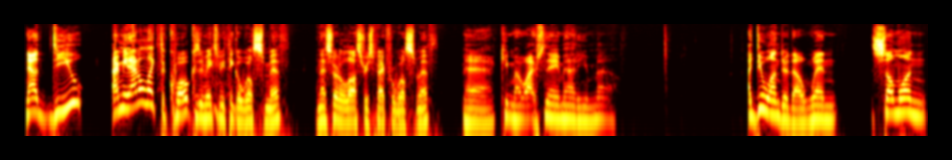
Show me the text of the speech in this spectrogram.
Now, do you? I mean, I don't like the quote because it makes me think of Will Smith, and I sort of lost respect for Will Smith. Yeah, keep my wife's name out of your mouth. I do wonder though when someone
